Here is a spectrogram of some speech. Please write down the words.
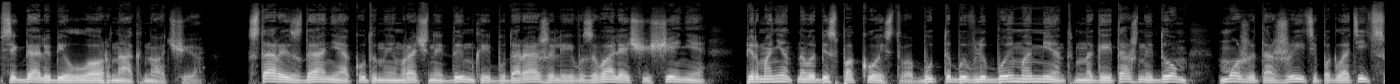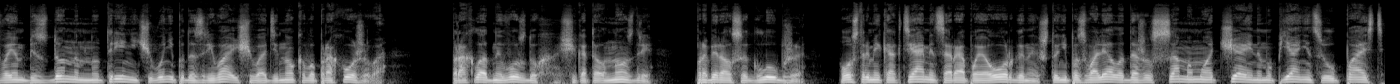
Всегда любил Лорнак ночью. Старые здания, окутанные мрачной дымкой, будоражили и вызывали ощущение перманентного беспокойства, будто бы в любой момент многоэтажный дом может ожить и поглотить в своем бездонном нутре ничего не подозревающего одинокого прохожего – Прохладный воздух щекотал ноздри, пробирался глубже, острыми когтями царапая органы, что не позволяло даже самому отчаянному пьянице упасть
